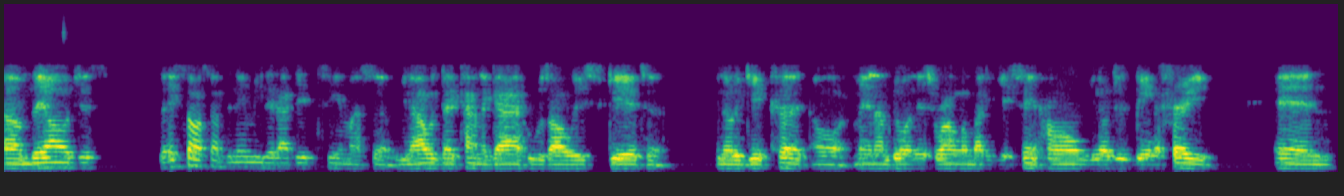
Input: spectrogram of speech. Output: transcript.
Um, they all just they saw something in me that I didn't see in myself. You know, I was that kind of guy who was always scared to, you know, to get cut or man, I'm doing this wrong. I'm about to get sent home. You know, just being afraid. And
